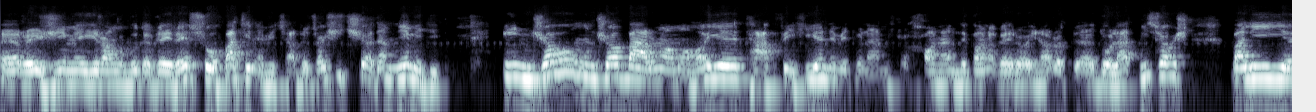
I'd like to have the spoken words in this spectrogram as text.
رژیم ایران بود و غیره صحبتی نمی‌کرد. جا هیچ آدم نمی‌دید. اینجا و اونجا برنامه های تفریحی نمی‌دونم خوانندگان و غیره اینا رو دولت میذاشت ولی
